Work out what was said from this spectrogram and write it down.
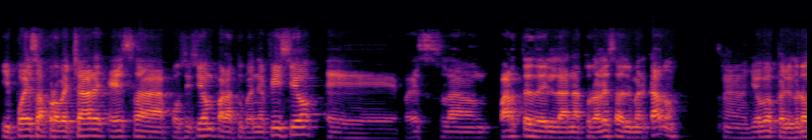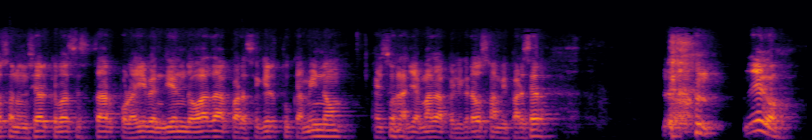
y puedes aprovechar esa posición para tu beneficio, eh, pues la parte de la naturaleza del mercado. Eh, yo veo peligroso anunciar que vas a estar por ahí vendiendo ADA para seguir tu camino. Es una llamada peligrosa, a mi parecer. Digo,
